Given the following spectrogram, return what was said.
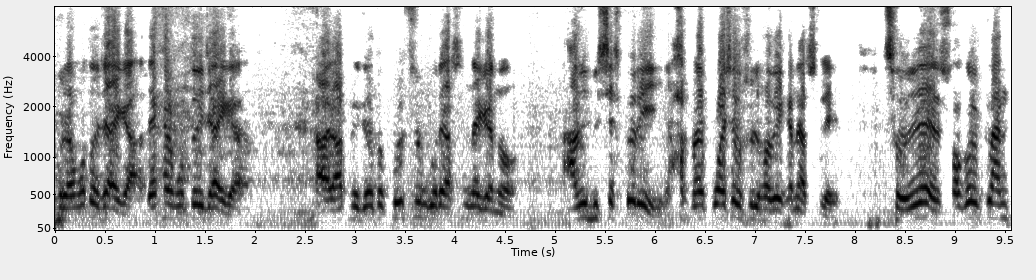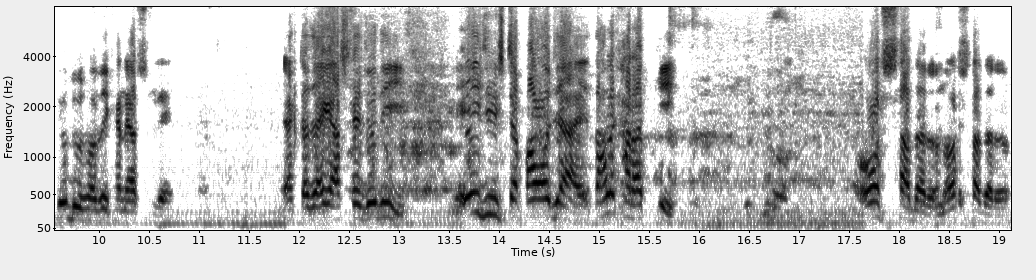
ঘোরার মতো জায়গা, দেখার মতোই জায়গা। আর আপনি যত পরিশ্রম করে আসেন না কেন আমি বিশ্বাস করি, আপনার পয়সা উসুল হবে এখানে আসলে। শরীরের সকল ক্লান্তিও দূর হবে এখানে আসলে। একটা জায়গায় আসলে যদি এই জিনিসটা পাওয়া যায়, তাহলে খারাপ কি? অসাধারণ অসাধারণ।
